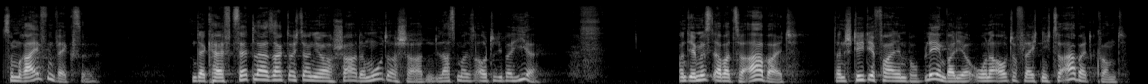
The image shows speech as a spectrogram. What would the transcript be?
zum Reifenwechsel und der Kfzler sagt euch dann, ja, schade, Motorschaden, lass mal das Auto lieber hier. Und ihr müsst aber zur Arbeit, dann steht ihr vor einem Problem, weil ihr ohne Auto vielleicht nicht zur Arbeit kommt.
